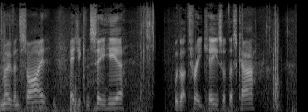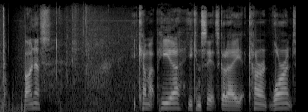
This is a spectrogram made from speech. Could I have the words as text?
Move inside. As you can see here, we've got three keys with this car. Bonus. You come up here, you can see it's got a current warrant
